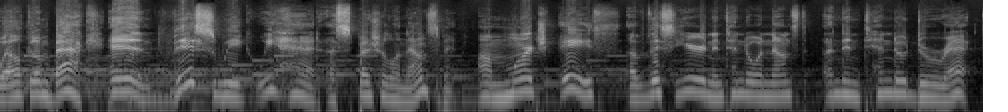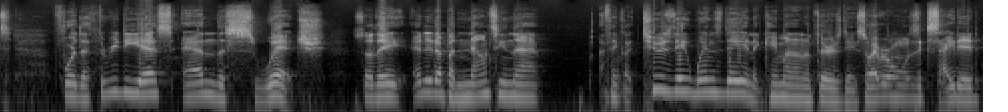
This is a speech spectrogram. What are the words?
Welcome back. And this week we had a special announcement. On March 8th of this year, Nintendo announced a Nintendo Direct for the 3DS and the Switch. So they ended up announcing that I think like Tuesday, Wednesday, and it came out on a Thursday. So everyone was excited.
